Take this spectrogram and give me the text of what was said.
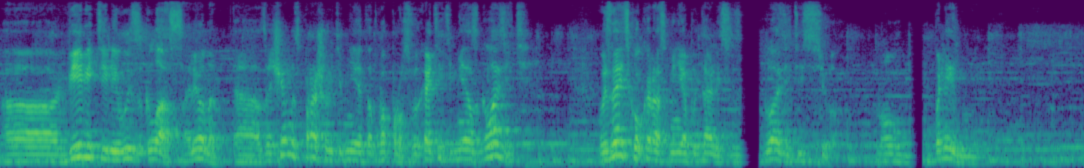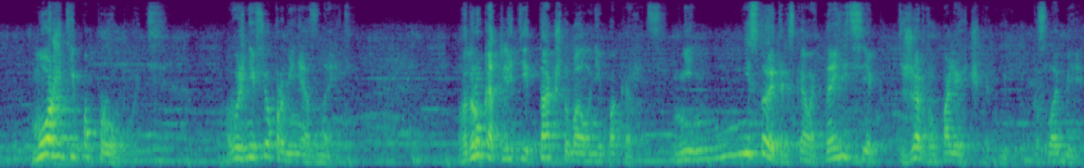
А, верите ли вы с глаз? Алена, а зачем вы спрашиваете мне этот вопрос? Вы хотите меня сглазить? Вы знаете, сколько раз меня пытались сглазить и все? Ну, блин, можете попробовать. Вы же не все про меня знаете. Вдруг отлетит так, что мало не покажется. Не, не стоит рисковать. Найдите себе жертву полегче какую-нибудь, послабее.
